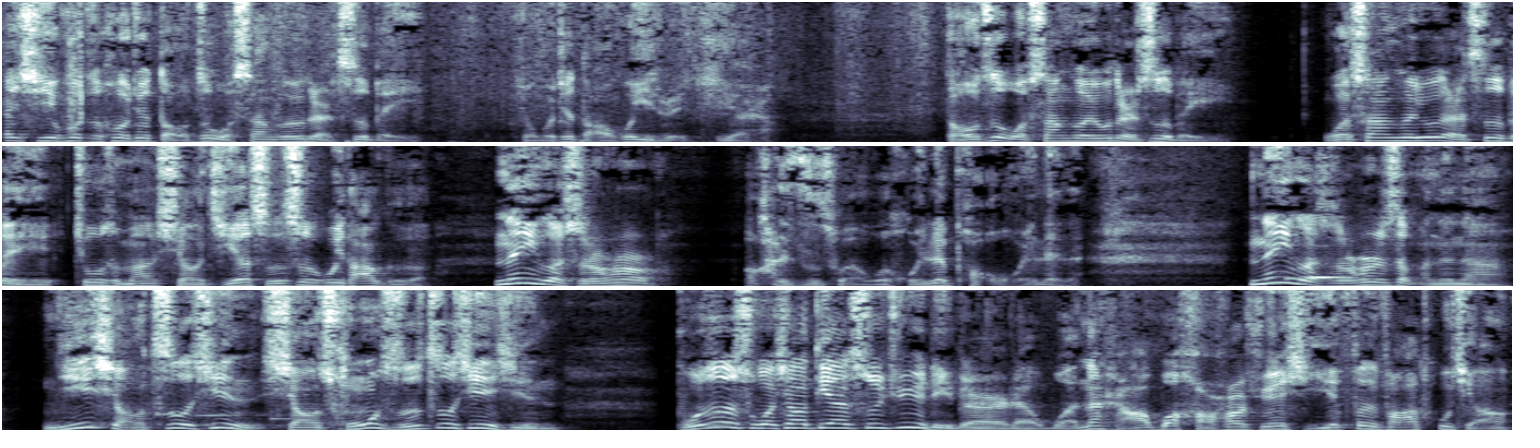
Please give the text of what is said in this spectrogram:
挨欺负之后就导致我三哥有点自卑，就我就捣过一嘴接上。导致我三哥有点自卑，我三哥有点自卑，就什么想结识社会大哥。那个时候我还直喘，我回来跑回来的。那个时候是怎么的呢？你想自信，想重拾自信心，不是说像电视剧里边的我那啥，我好好学习，奋发图强，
